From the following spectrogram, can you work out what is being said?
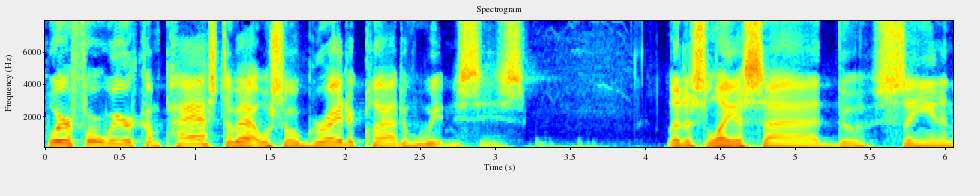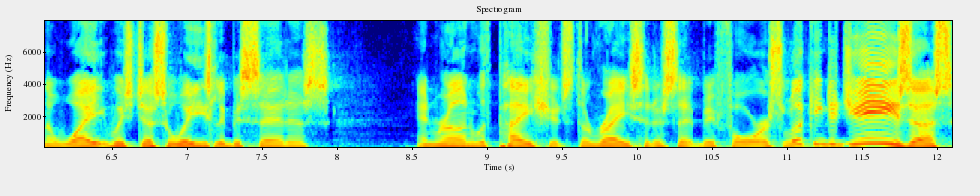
Wherefore we are compassed about with so great a cloud of witnesses. Let us lay aside the sin and the weight which does so easily beset us, and run with patience the race that is set before us, looking to Jesus,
